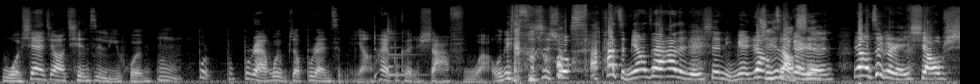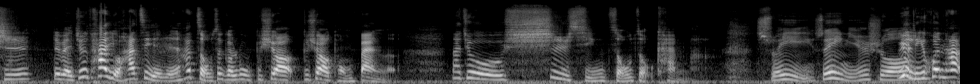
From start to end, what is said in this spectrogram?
我现在就要签字离婚。嗯，不不不然我也不知道，不然怎么样？他也不可能杀夫啊！我的意思是 说，他怎么样在他的人生里面让这个人让这个人消失，对不对？就是他有他自己的人，他走这个路不需要不需要同伴了，那就试行走走看嘛。所以，所以你是说，因为离婚，他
